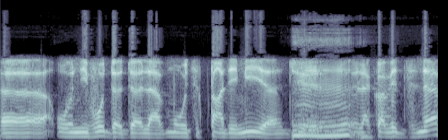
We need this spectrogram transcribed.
euh, au niveau de, de la maudite pandémie euh, du, Mhm. de la COVID-19,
